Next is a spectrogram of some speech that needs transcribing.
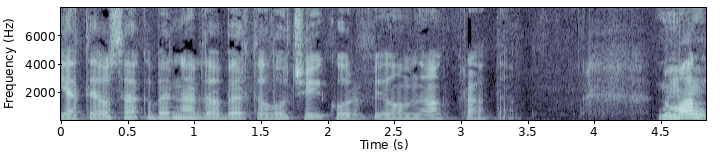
Ja tev saka Bernardo Bertolucci, kura filma nāk prātā? Nu, man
